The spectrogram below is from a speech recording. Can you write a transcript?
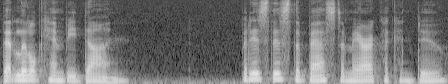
that little can be done. But is this the best America can do?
